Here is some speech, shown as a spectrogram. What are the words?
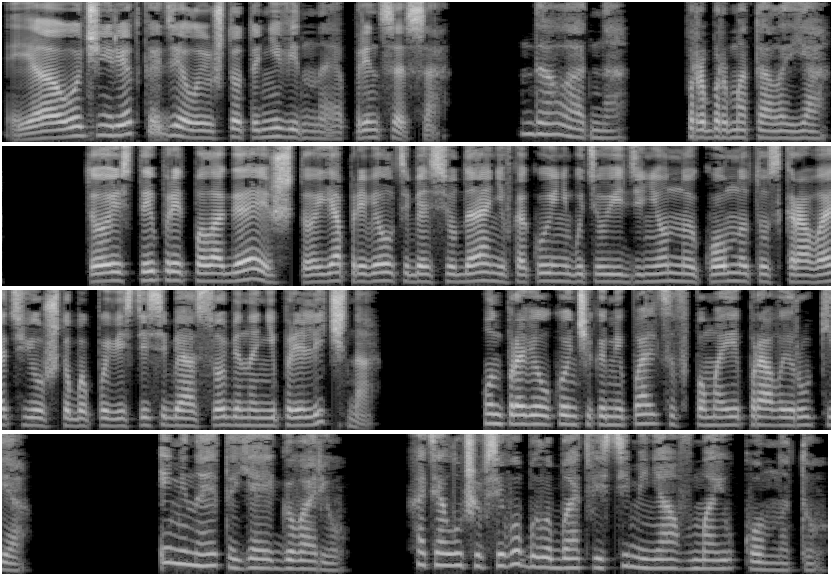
Я очень редко делаю что-то невинное, принцесса. Да ладно, пробормотала я. То есть ты предполагаешь, что я привел тебя сюда, а не в какую-нибудь уединенную комнату с кроватью, чтобы повести себя особенно неприлично? Он провел кончиками пальцев по моей правой руке. Именно это я и говорю. Хотя лучше всего было бы отвезти меня в мою комнату.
